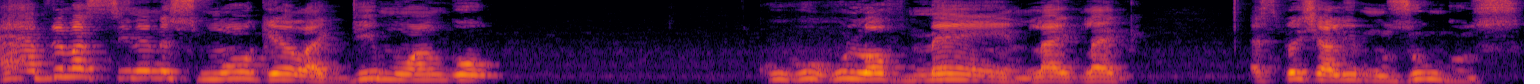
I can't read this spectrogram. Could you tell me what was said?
I have never seen any small girl like Dim Wango who, who, who love men, like, like especially Muzungus.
